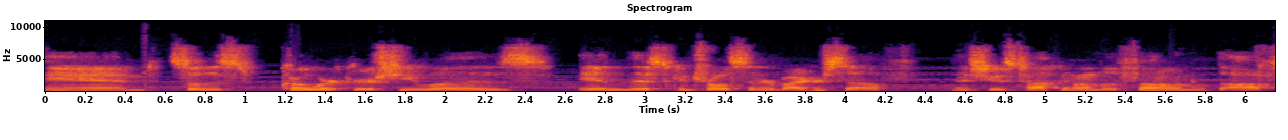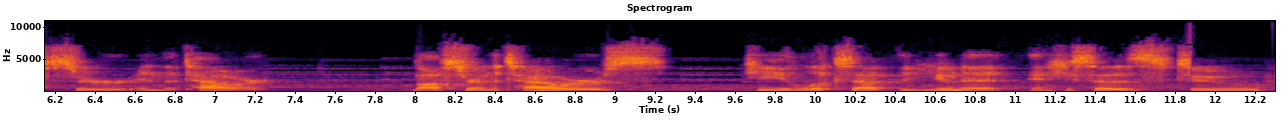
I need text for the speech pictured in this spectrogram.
And so this coworker, she was in this control center by herself, and she was talking on the phone with the officer in the tower. The officer in the towers, he looks at the unit and he says to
